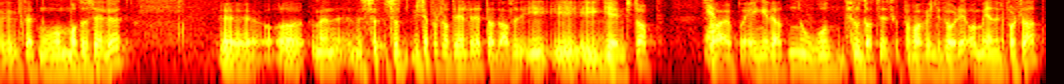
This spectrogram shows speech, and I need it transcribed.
Ultveit Moe måtte selge ut. Uh, og, men så, så, hvis jeg forstår det helt rett, altså, i, i, i, GameStop så ja. var jo poenget det at noen trodde at selskapet var veldig dårlig, og mener det fortsatt,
